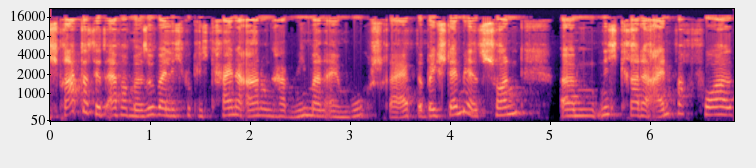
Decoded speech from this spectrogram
ich frage das jetzt einfach mal so, weil ich wirklich keine Ahnung habe, wie man ein Buch schreibt. Aber ich stelle mir jetzt schon ähm, nicht gerade einfach vor,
